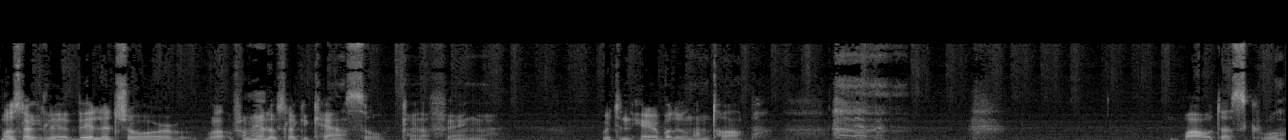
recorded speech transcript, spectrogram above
Most likely a village or, well, from here looks like a castle kind of thing with an air balloon on top. wow, that's cool.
